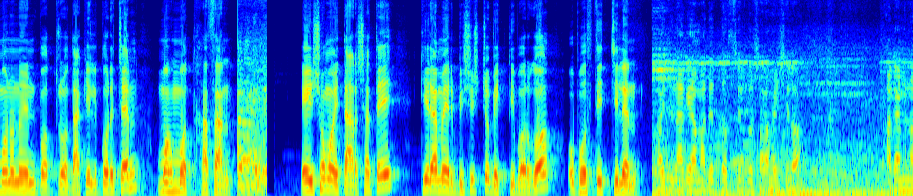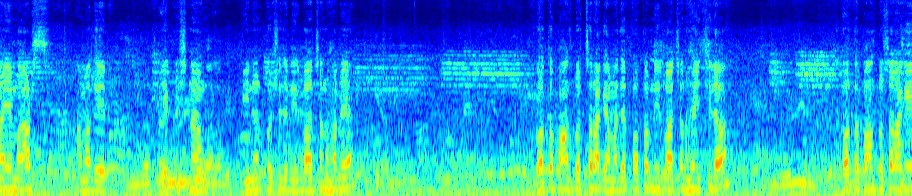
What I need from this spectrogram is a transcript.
মনোনয়নপত্র দাখিল করেছেন মোহাম্মদ হাসান। এই সময় তার সাথে কিরামের বিশিষ্ট ব্যক্তিবর্গ উপস্থিত ছিলেন। কয়েকদিন আগে আমাদের তফসিল ঘোষণা হয়েছিল। আগামী নয় মার্চ আমাদের একুশ ইউনিয়ন পরিষদের নির্বাচন হবে। গত পাঁচ বছর আগে আমাদের প্রথম নির্বাচন হয়েছিল। গত পাঁচ বছর আগে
